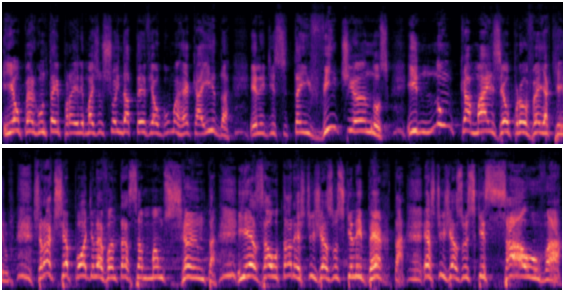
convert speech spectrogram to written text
E eu perguntei para ele, mas o senhor ainda teve alguma recaída? Ele disse: tem 20 anos e nunca mais eu provei aquilo. Será que você pode levantar essa mão santa e exaltar este Jesus que liberta, este Jesus que salva?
